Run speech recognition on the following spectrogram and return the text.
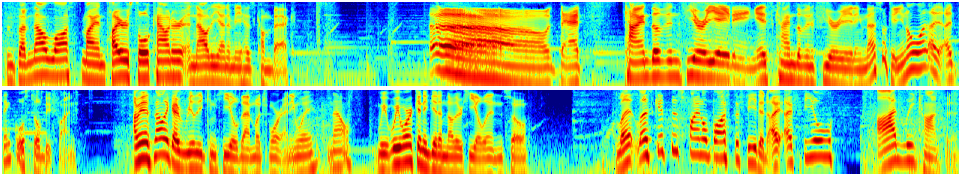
since I've now lost my entire soul counter, and now the enemy has come back. Oh, that's kind of infuriating. It's kind of infuriating. That's okay. You know what? I, I think we'll still be fine. I mean, it's not like I really can heal that much more anyway now. We, we weren't going to get another heal in, so... Let, let's get this final boss defeated. I, I feel oddly confident,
